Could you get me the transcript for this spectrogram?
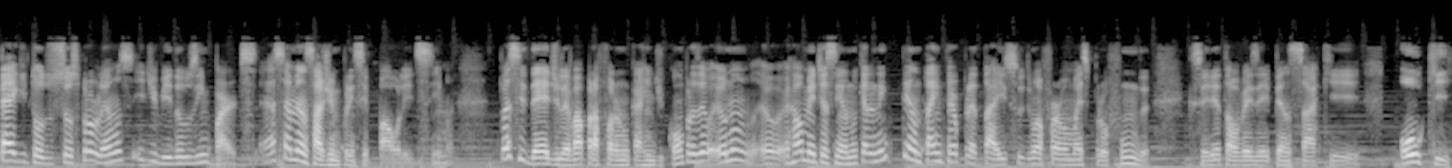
Pegue todos os seus problemas e divida-os em partes. Essa é a mensagem principal ali de cima com essa ideia de levar para fora no carrinho de compras, eu, eu não, eu realmente assim, eu não quero nem tentar interpretar isso de uma forma mais profunda, que seria talvez aí pensar que ou que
